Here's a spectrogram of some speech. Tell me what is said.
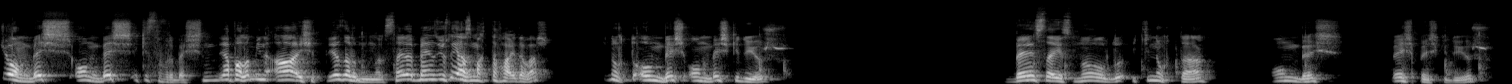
2 15 15 2 0 5. Şimdi yapalım yine A eşittir. Yazalım bunları. Sayılar benziyorsa yazmakta fayda var. 2.15 15 gidiyor. B sayısı ne oldu? 2.15 5 5 gidiyor.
